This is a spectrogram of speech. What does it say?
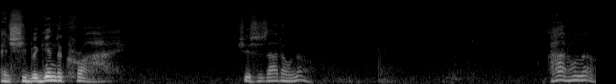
And she began to cry. She says, I don't know. I don't know.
